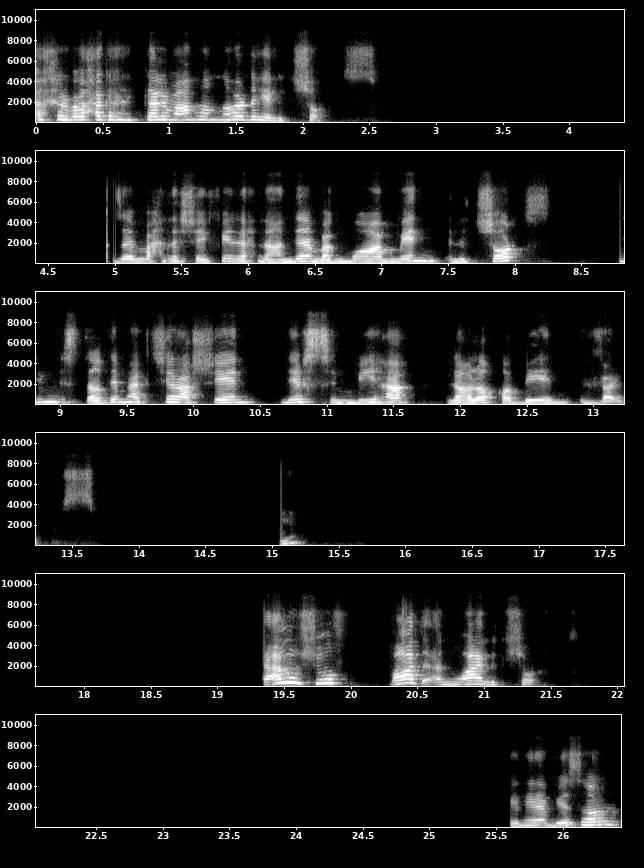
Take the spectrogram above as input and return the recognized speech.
آخر بقى حاجة هنتكلم عنها النهاردة هي ال charts زي ما إحنا شايفين إحنا عندنا مجموعة من ال charts دي بنستخدمها كتير عشان نرسم بيها العلاقة بين ال variables تعالوا نشوف بعض أنواع ال chart هنا بيظهر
